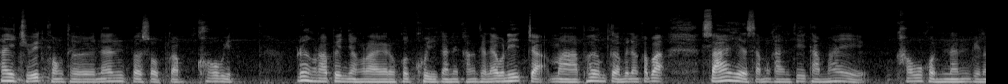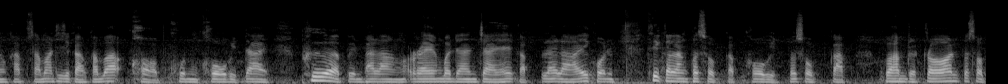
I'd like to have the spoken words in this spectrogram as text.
ให้ชีวิตของเธอนั้นประสบกับโควิด เรื่องราวเป็นอย่างไรเราก็คุยกันในครั้งที่แล้ววันนี้จะมาเพิ่มเติมพี่น้องครับว่าสาเหตุสำคัญที่ทำให้เขาคนนั้นพี่น้องครับสามารถที่จะกล่าวคำว่าขอบคุณโควิดได้ เพื่อเป็นพลังแรงบันดาลใจให้กับหลาย ๆ คนที่กำลังประสบกับโควิด ประสบกับ ความเดือดร้อนประสบ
